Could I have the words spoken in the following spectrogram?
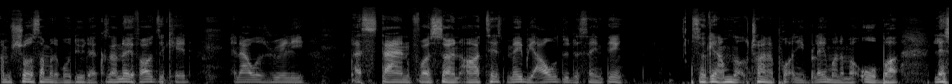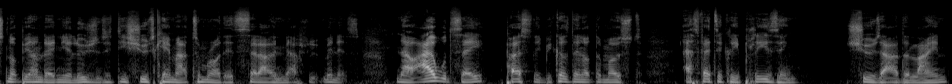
I'm sure some of them will do that because i know if i was a kid and i was really a stand for a certain artist maybe i will do the same thing so again, I'm not trying to put any blame on them at all, but let's not be under any illusions. If these shoes came out tomorrow, they'd sell out in absolute minutes. Now, I would say personally, because they're not the most aesthetically pleasing shoes out of the line,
